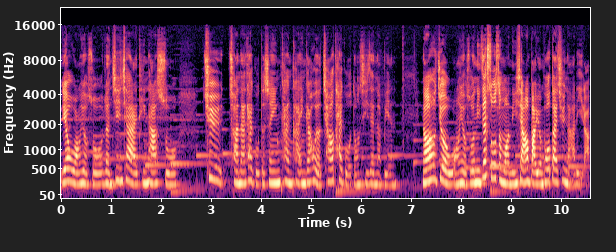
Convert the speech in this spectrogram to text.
也有网友说，冷静下来听他说，去传来太鼓的声音看看，应该会有敲太鼓的东西在那边。”然后就有网友说，你在说什么？你想要把原 po 带去哪里啦？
